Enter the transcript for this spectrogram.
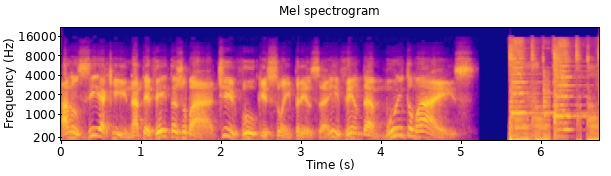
Anuncie aqui na TV Itajubá. Divulgue sua empresa e venda muito mais. Música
